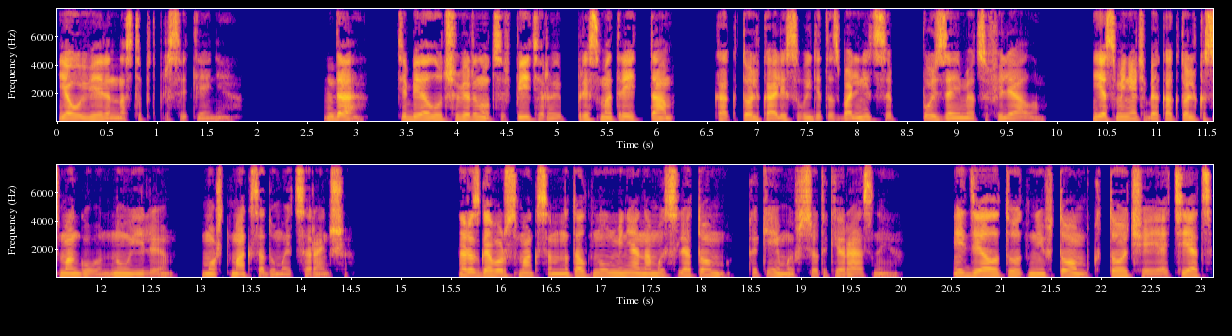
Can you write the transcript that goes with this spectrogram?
Я уверен, наступит просветление. Да, тебе лучше вернуться в Питер и присмотреть там, как только Алиса выйдет из больницы, пусть займется филиалом. Я сменю тебя, как только смогу, ну или, может, Макс одумается раньше. Разговор с Максом натолкнул меня на мысль о том, какие мы все таки разные. И дело тут не в том, кто чей отец,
